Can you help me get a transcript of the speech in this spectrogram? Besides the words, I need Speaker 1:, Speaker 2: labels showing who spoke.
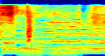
Speaker 1: So good.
